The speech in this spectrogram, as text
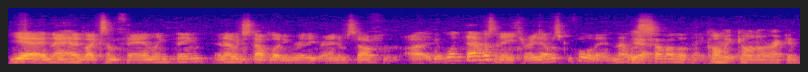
yeah, and they had like some fan link thing, and they were just uploading really random stuff. From, uh, what, that wasn't E3. That was before then. That was Yeah. some other thing. Comic Con, I reckon.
